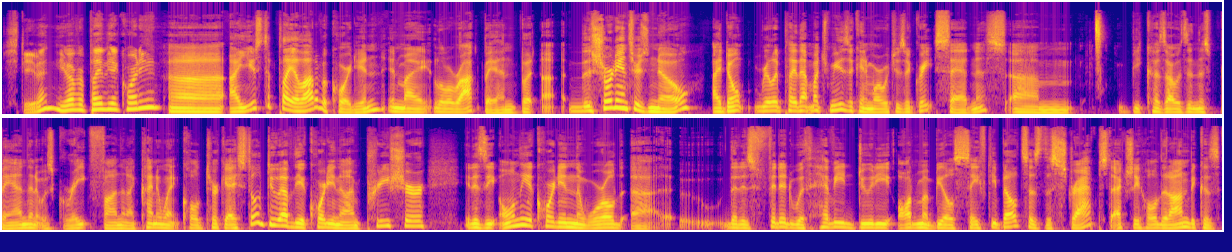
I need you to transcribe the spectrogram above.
Stephen, you ever play the accordion? Uh, I used to play a lot of accordion in my little rock band, but uh, the short answer is no. I don't really play that much music anymore, which is a great sadness. Um, because I was in this band and it was great fun and I kind of went cold turkey. I still do have the accordion though. I'm pretty sure it is the only accordion in the world uh, that is fitted with heavy duty automobile safety belts as the straps to actually hold it on because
